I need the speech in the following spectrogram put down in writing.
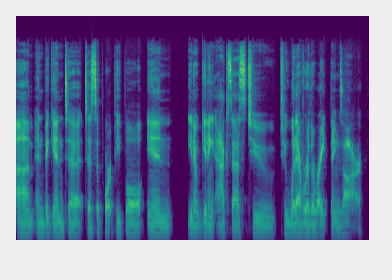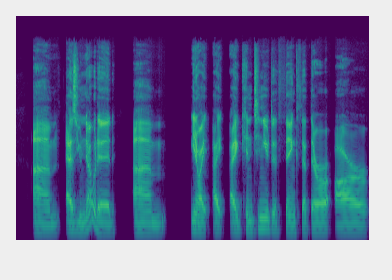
um, and begin to to support people in you know getting access to to whatever the right things are. Um, as you noted, um, you know, I, I I continue to think that there are,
